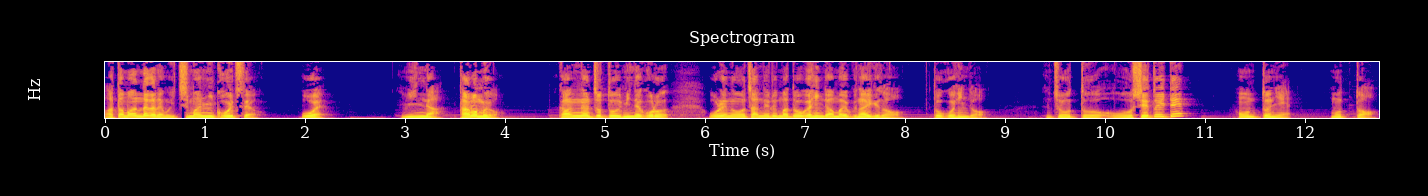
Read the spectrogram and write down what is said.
頭の中でも1万人超えてたよ。おい。みんな、頼むよ。ガンガンちょっとみんなこの、俺のチャンネル、まあ、動画頻度あんま良くないけど、投稿頻度。ちょっと、教えといて。本当に。もっと。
